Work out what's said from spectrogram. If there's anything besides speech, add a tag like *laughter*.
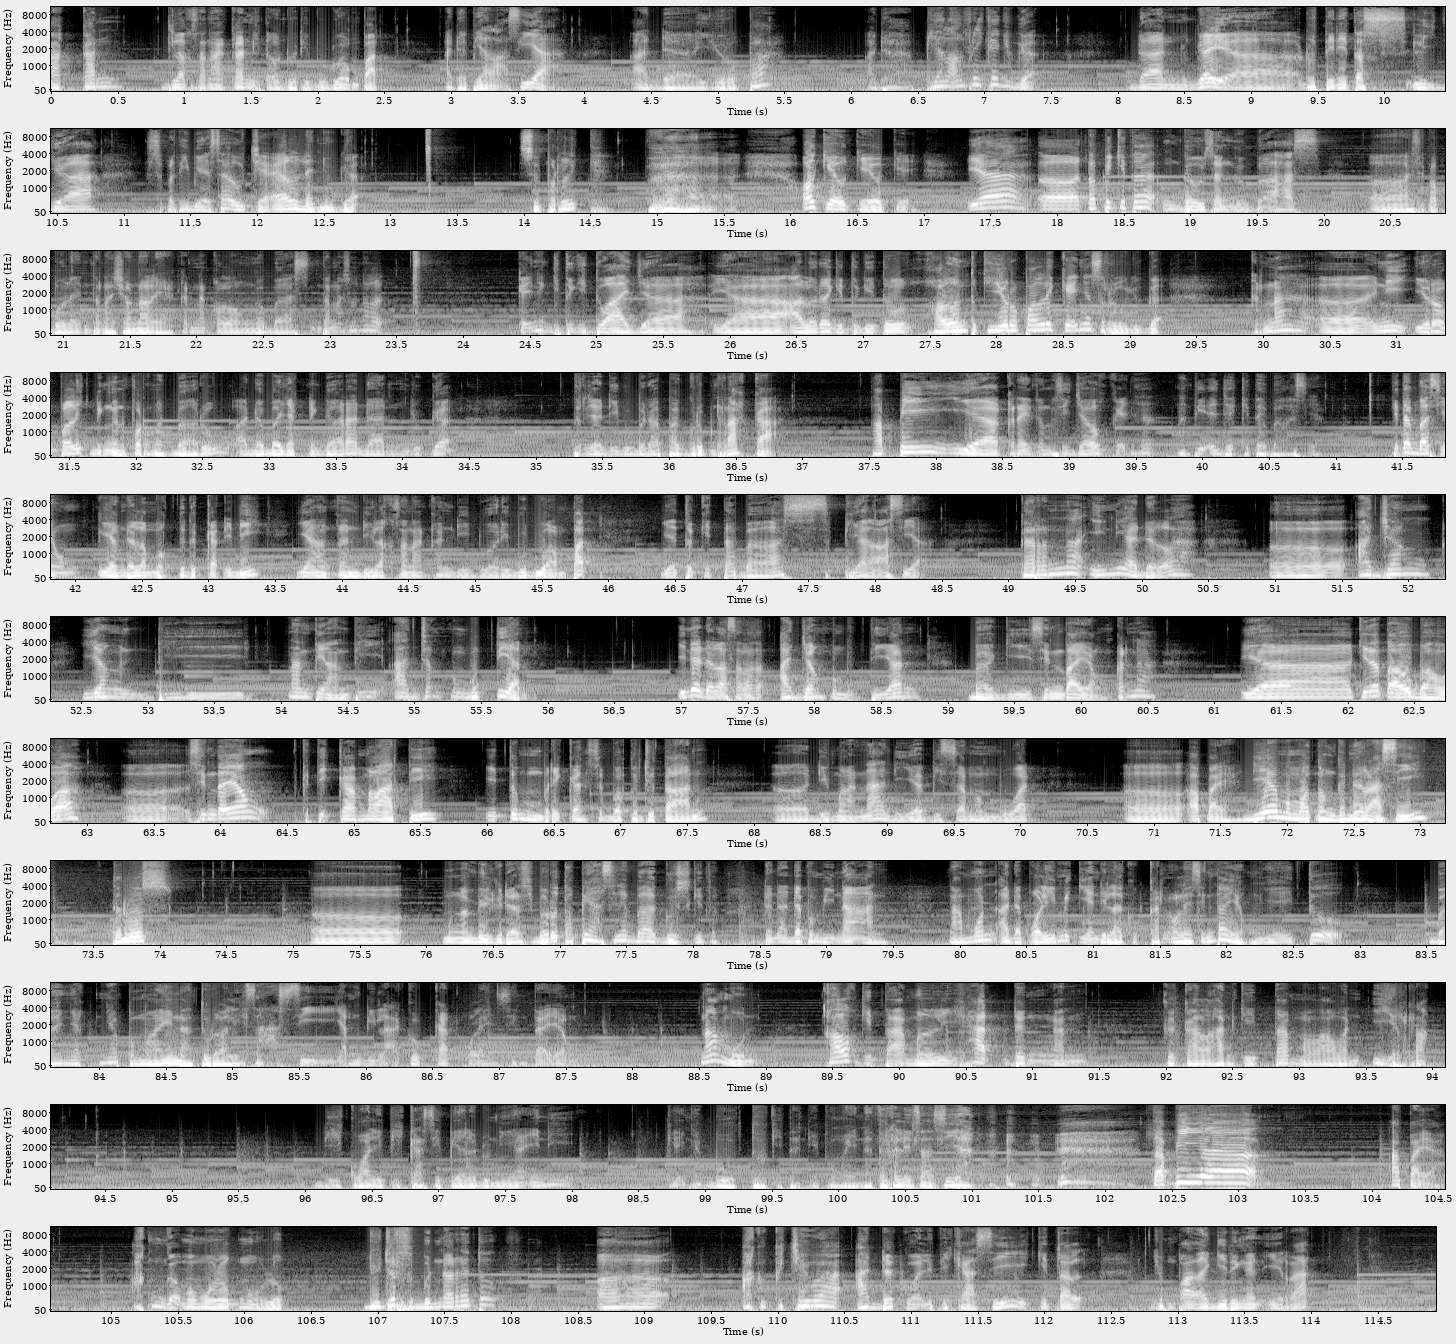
akan dilaksanakan di tahun 2024. Ada Piala Asia, ada Eropa, ada Piala Afrika juga. Dan juga ya rutinitas liga seperti biasa UCL dan juga Super League. *laughs* Oke oke oke. Ya uh, tapi kita nggak usah ngebahas uh, sepak bola internasional ya karena kalau ngebahas internasional kayaknya gitu-gitu aja. Ya alurnya gitu-gitu. Kalau untuk Europa League kayaknya seru juga. Karena uh, ini Europa League dengan format baru ada banyak negara dan juga terjadi beberapa grup neraka. Tapi ya karena itu masih jauh kayaknya nanti aja kita bahas ya. Kita bahas yang yang dalam waktu dekat ini yang akan dilaksanakan di 2024 yaitu kita bahas Piala Asia. Karena ini adalah uh, ajang yang di nanti-nanti ajang pembuktian. Ini adalah salah ajang pembuktian bagi Sintayong karena ya kita tahu bahwa uh, Sintayong ketika melatih itu memberikan sebuah kejutan uh, di mana dia bisa membuat uh, apa ya? Dia memotong generasi terus uh, mengambil generasi baru tapi hasilnya bagus gitu dan ada pembinaan. Namun ada polemik yang dilakukan oleh Sintayong yaitu banyaknya pemain naturalisasi yang dilakukan oleh Sintayong. Namun, kalau kita melihat dengan kekalahan kita melawan Irak di kualifikasi Piala Dunia ini kayaknya butuh kita nih pemain naturalisasi ya. *laughs* Tapi ya apa ya? Aku nggak mau muluk-muluk. Jujur sebenarnya tuh uh, aku kecewa ada kualifikasi kita jumpa lagi dengan Irak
